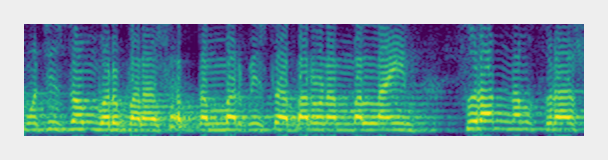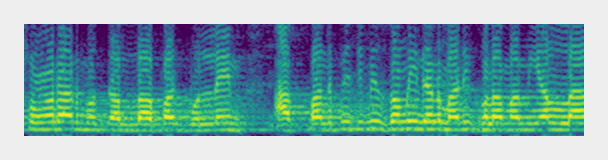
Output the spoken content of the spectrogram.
পঁচিশ নম্বর পারা সাত নম্বর পৃষ্ঠা বারো নম্বর লাইন। সুরার নাম সুরা শোহরার মধ্যে আল্লাহ পাক বললেন আসমান পৃথিবী জমিনের মালিক হলাম আমি আল্লাহ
